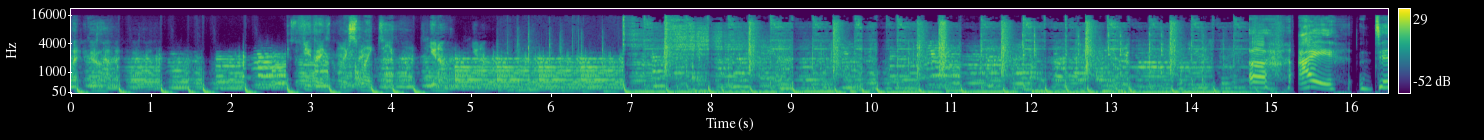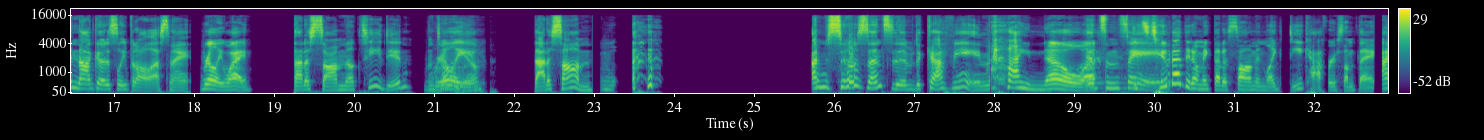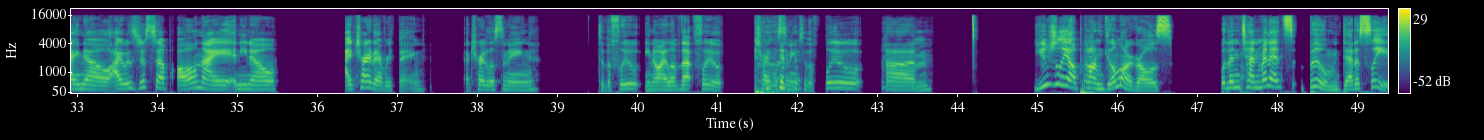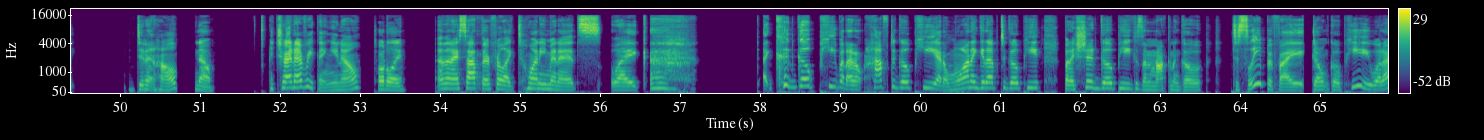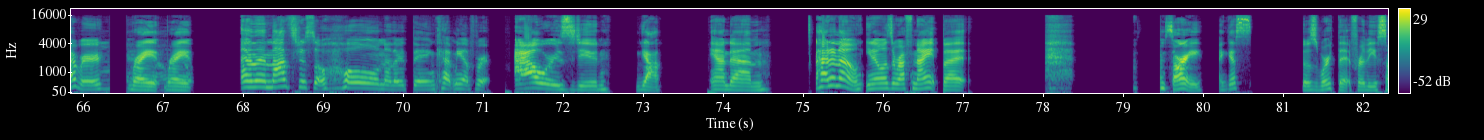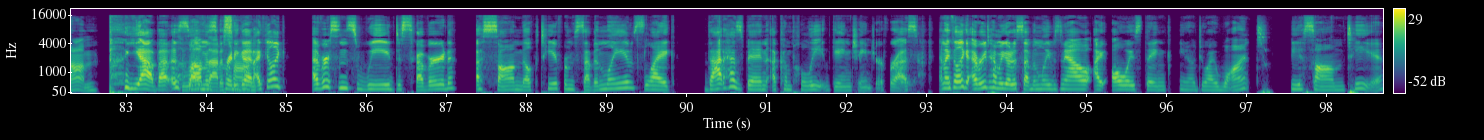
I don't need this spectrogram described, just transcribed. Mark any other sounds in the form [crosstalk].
that, baby girl. There's a few things I want to explain to you. You know, you know. Uh, I did not go to sleep at all last night. Really? Why? That is Assam milk tea, dude. I'm telling Really? you. That is Assam. [laughs] I'm so sensitive to caffeine. [laughs] I know. It's insane. It's too bad they don't make that Assam in like decaf or something. I know. I was just up all night and you know, I tried everything. I tried listening to the flute. You know, I love that flute. I tried listening to the [laughs] flute. Um usually I'll put on Gilmore Girls. Within 10 minutes, boom, dead asleep. Didn't help. No, I tried everything, you know? totally. And then I sat there for like 20 minutes, like, [sighs] I could go pee, but I don't have to go pee. I don't want to get up to go pee, but I should go pee because I'm not going to go to sleep if I don't go pee, whatever. Right, right. And then that's just a whole nother thing. Kept me up for hours, dude. Yeah. And, um, I don't know. You know, it was a rough night, but [sighs] I'm sorry. I guess it was worth it for the Assam. [laughs] yeah, that Assam is that pretty Assam. good. I feel like ever since we discovered Assam milk tea from Seven Leaves, like that has been a complete game changer for us. And I feel like every time we go to Seven Leaves now, I always think, you know, do I want the Assam tea?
